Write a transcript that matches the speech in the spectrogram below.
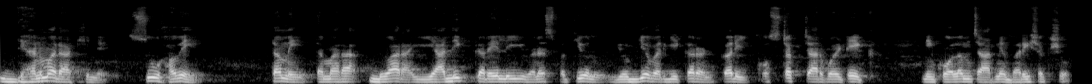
ધ્યાનમાં રાખીને શું હવે? તમે તમારા દ્વારા યાદી કરેલી વનસ્પતિઓનું યોગ્ય વર્ગીકરણ કરી કોષ્ટક ચાર પોઈન્ટ એકની કોલમ ચારને ભરી શકશો.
